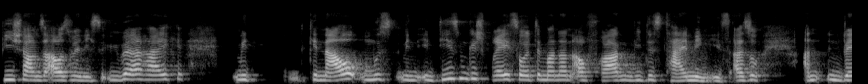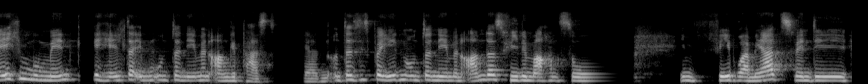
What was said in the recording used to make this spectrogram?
wie schauen sie aus, wenn ich sie übererreiche, mit genau muss in, in diesem Gespräch sollte man dann auch fragen, wie das Timing ist. Also an, in welchem Moment Gehälter im Unternehmen angepasst werden. Und das ist bei jedem Unternehmen anders. Viele machen es so im Februar, März, wenn die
